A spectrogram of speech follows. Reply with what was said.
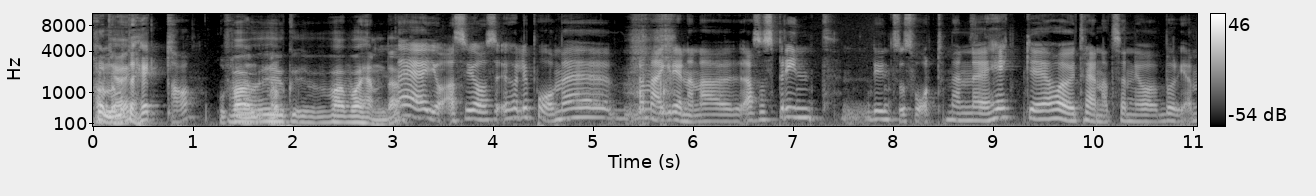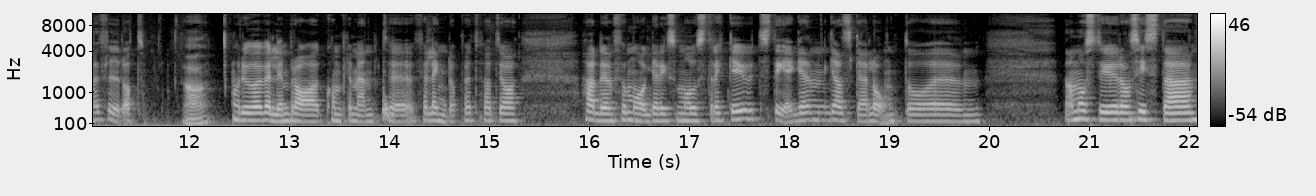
100 Okej. meter häck. Ja. Vad, hur, vad, vad händer? Nej, jag, alltså jag höll på med de här grenarna. Alltså sprint, det är ju inte så svårt. Men eh, häck eh, har jag ju tränat sedan jag började med friidrott. Ja. Och det var väldigt en bra komplement eh, för längdhoppet för att jag hade en förmåga liksom att sträcka ut stegen ganska långt och eh, man måste ju de sista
